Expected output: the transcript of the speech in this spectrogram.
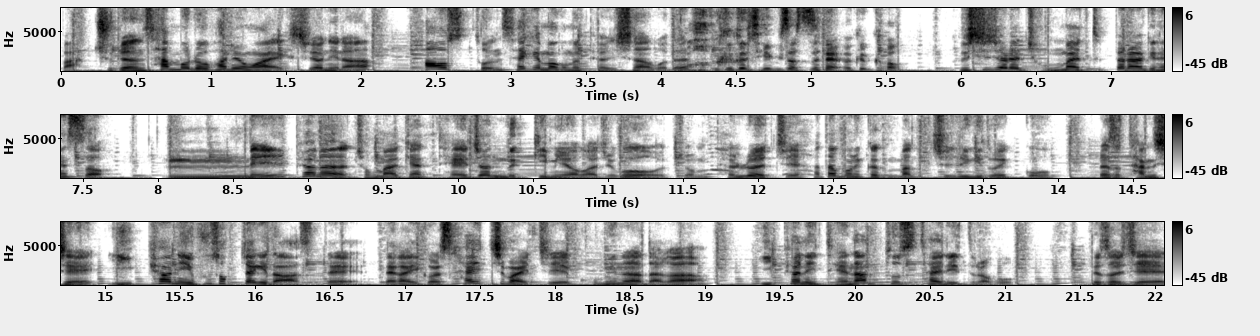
막 주변 사물을 활용한 액션이나 파워스톤 3개 먹으면 변신하거든. 어 그거 재밌었어요. 그거. 그 시절에 정말 특별하긴 했어. 음. 근데 1편은 정말 그냥 대전 느낌이어가지고 좀 별로였지. 하다 보니까 금방 질리기도 했고. 그래서 당시에 2편이 후속작이 나왔을 때 내가 이걸 살지 말지 고민을 하다가 2편이 대남투 스타일이더라고. 그래서 이제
